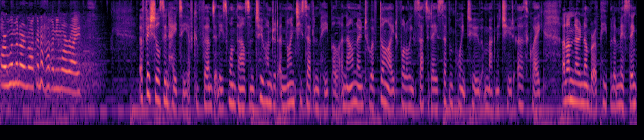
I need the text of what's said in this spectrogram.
Our women are not going to have any more rights. Officials in Haiti have confirmed at least 1,297 people are now known to have died following Saturday's 7.2 magnitude earthquake. An unknown number of people are missing,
